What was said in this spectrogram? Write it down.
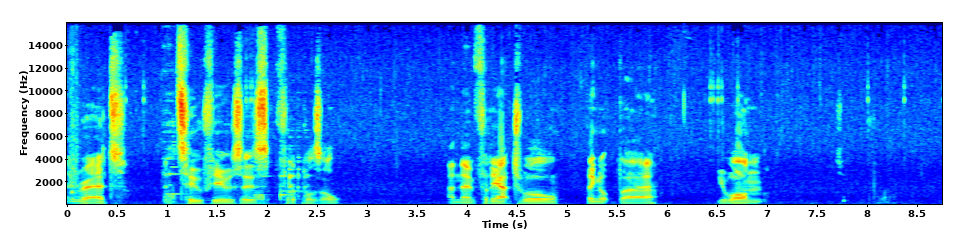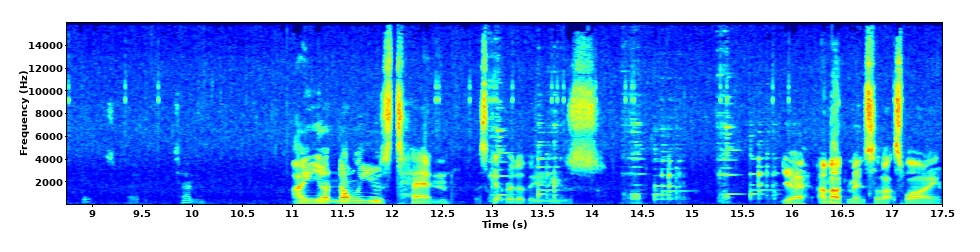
and red, and two fuses for the puzzle. And then for the actual thing up there, you want... Ten. I normally use 10. Let's get rid of these. Yeah, I'm admin, so that's why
